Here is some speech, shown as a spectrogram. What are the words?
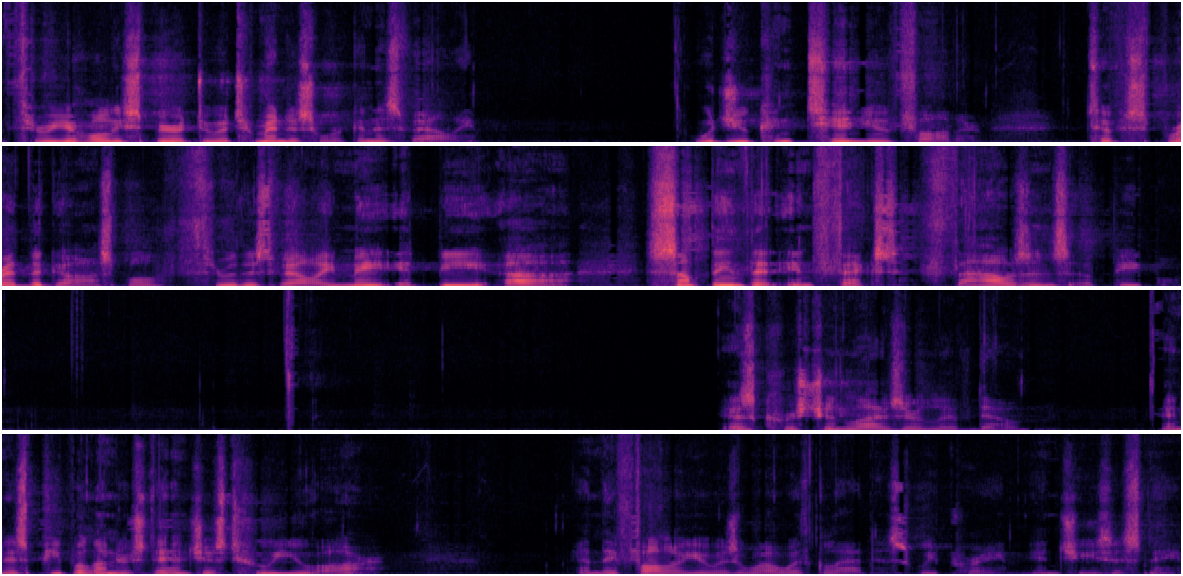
through your Holy Spirit, do a tremendous work in this valley? Would you continue, Father, to spread the gospel through this valley. May it be uh, something that infects thousands of people as Christian lives are lived out and as people understand just who you are and they follow you as well with gladness. We pray in Jesus' name.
